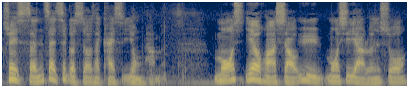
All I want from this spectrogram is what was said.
所以神在这个时候才开始用他们。摩耶和华小玉摩西亚伦说：“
